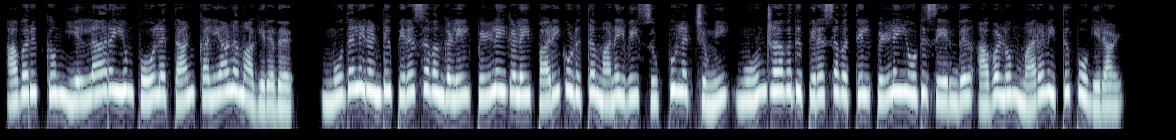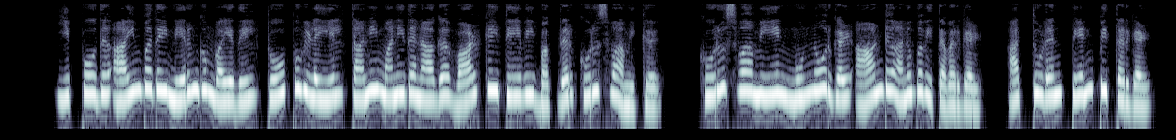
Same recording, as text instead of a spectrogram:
அவருக்கும் எல்லாரையும் போலத்தான் கல்யாணமாகிறது. முதலிரண்டு பிரசவங்களில் பிள்ளைகளை பறிகொடுத்த மனைவி சுப்புலட்சுமி மூன்றாவது பிரசவத்தில் பிள்ளையோடு சேர்ந்து அவளும் மரணித்து போகிறாள். இப்போது ஐம்பதை நெருங்கும் வயதில் தோப்பு விலையில் தனி மனிதனாக வாழ்க்கை தேவி பக்தர் குருசுவாமிக்கு. குருசுவாமியின் முன்னோர்கள் ஆண்டு அனுபவித்தவர்கள். அத்துடன் பெண் பித்தர்கள்.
